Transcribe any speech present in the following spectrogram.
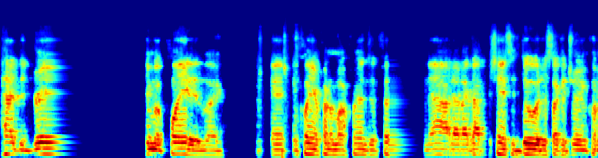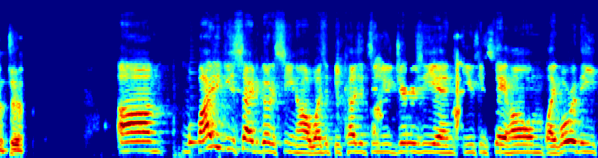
had the dream of playing it, like and play in front of my friends. And now that I got the chance to do it, it's like a dream come true. Um, why did you decide to go to Seton Hall? Was it because it's in New Jersey and you can stay home? Like, what were the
